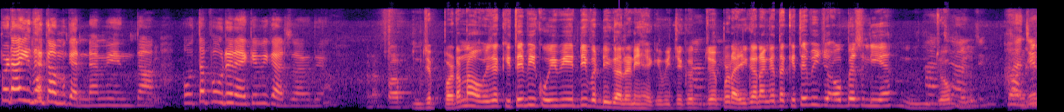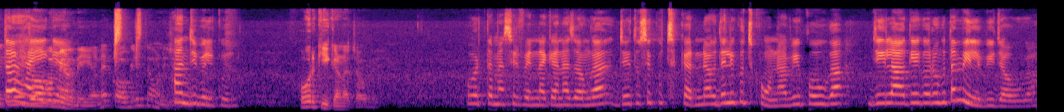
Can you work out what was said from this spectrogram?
ਪੜ੍ਹਾਈ ਦਾ ਕੰਮ ਕਰਨਾ ਮੇਨ ਤਾਂ ਉਹ ਤਾਂ ਪੂਰੇ ਰਹਿ ਕੇ ਵੀ ਕਰ ਸਕਦੇ ਹਾਂ। ਪਾ- ਜੇ ਪੜਨਾ ਹੋਵੇ ਜਾਂ ਕਿਤੇ ਵੀ ਕੋਈ ਵੀ ਏਡੀ ਵੱਡੀ ਗੱਲ ਨਹੀਂ ਹੈ ਕਿ ਵੀ ਜੇ ਜੇ ਪੜ੍ਹਾਈ ਕਰਾਂਗੇ ਤਾਂ ਕਿਤੇ ਵੀ ਓਬਵੀਅਸਲੀ ਹੈ ਜੋਬ ਮਿਲ ਹਾਂਜੀ। ਤਾਂ ਹੈ ਹੀ ਹੈ। ਮਿਲਣੀ ਹੈ ਨਾ ਕਾਬਲਿਅਤ ਹੋਣੀ ਹਾਂਜੀ ਬਿਲਕੁਲ। ਹੋਰ ਕੀ ਕਹਿਣਾ ਚਾਹੋਗੇ? ਹੋਰ ਤਾਂ ਮੈਂ ਸਿਰਫ ਇੰਨਾ ਕਹਿਣਾ ਚਾਹੂੰਗਾ, ਜੇ ਤੁਸੀਂ ਕੁਝ ਕਰਨਾ ਉਹਦੇ ਲਈ ਕੁਝ ਖੋਣਾ ਵੀ ਪਊਗਾ, ਜੀ ਲਾ ਕੇ ਕਰੋਗੇ ਤਾਂ ਮਿਲ ਵੀ ਜਾਊਗਾ।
